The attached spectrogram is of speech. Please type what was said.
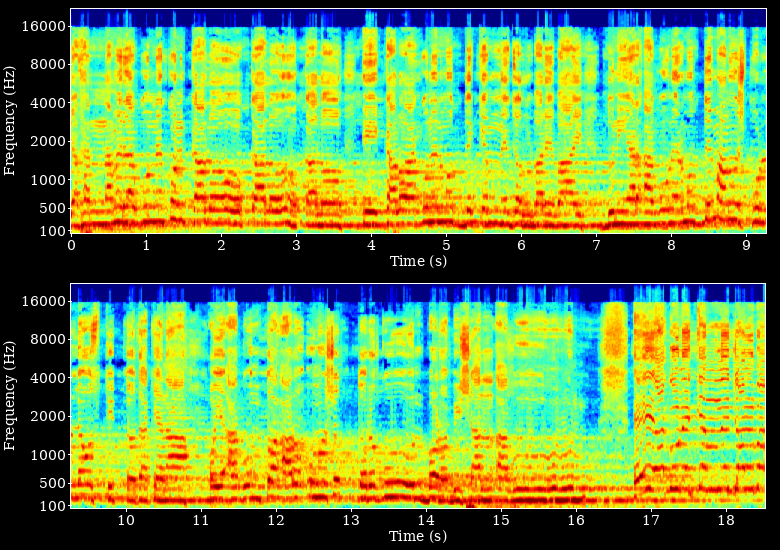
জাহান নামের আগুন এখন কালো কালো কালো। এই কালো আগুনের মধ্যে কেমনে জ্বলবারে ভাই? দুনিয়ার আগুনের মধ্যে মানুষ পড়লে অস্তিত্ব থাকে না। ওই আগুন তো আরও উনসত্তর গুণ বড় বিশাল আগুন। এই আগুনে কেমনে জ্বলবা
